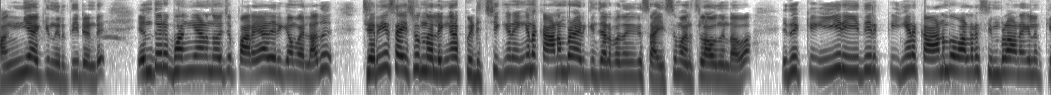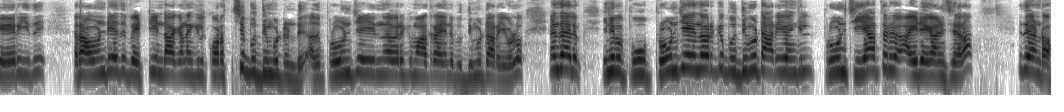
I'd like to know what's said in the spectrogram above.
ഭംഗിയാക്കി നിർത്തിയിട്ടുണ്ട്. എന്തൊരു ഭംഗിയാണെന്ന് വെച്ചാൽ പറയാതിരിക്കാൻ പറ്റില്ല. അത് ചെറിയ സൈസൊന്നുമല്ല ഇങ്ങനെ പിടിച്ച് ഇങ്ങനെ ഇങ്ങനെ കാണുമ്പോഴായിരിക്കും ചിലപ്പോൾ നിങ്ങൾക്ക് സൈസ് മനസ്സിലാവുന്നുണ്ടാവുക. ഇത് ഈ രീതിയിൽ ഇങ്ങനെ കാണുമ്പോൾ വളരെ സിമ്പിൾ ആണെങ്കിലും കയറി ഇത് റൗണ്ട് ചെയ്ത് വെട്ടി ഉണ്ടാക്കണമെങ്കിൽ കുറച്ച് ബുദ്ധിമുട്ടുണ്ട്. അത് പ്രൂൺ ചെയ്യുന്നവർക്ക് മാത്രമേ അതിന്റെ ബുദ്ധിമുട്ട് അറിയുള്ളൂ. എന്തായാലും ഇനിയിപ്പോൾ പ്രൂൺ ചെയ്യുന്നവർക്ക് ബുദ്ധിമുട്ട് അറിയുമെങ്കിൽ പ്രൂൺ ചെയ്യാത്തൊരു ഐഡിയ കാണിച്ചു തരാം. ഇത് കണ്ടോ?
